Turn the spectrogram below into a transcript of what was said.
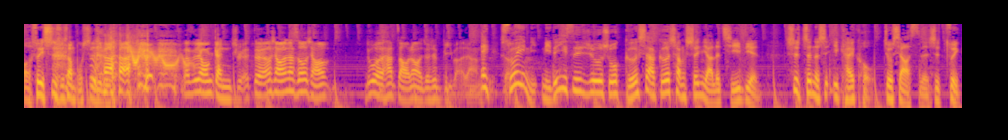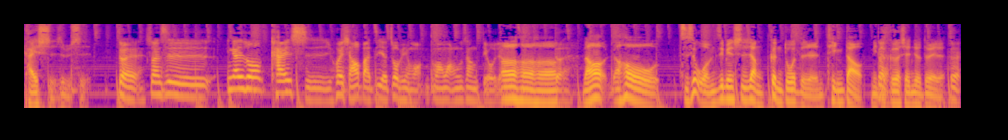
哦，所以事实上不是，是不是 那是那种感觉。对，我想要那时候想要如果他早，那我就去比吧，这样子。哎、所以你你的意思就是说，阁下歌唱生涯的起点是真的是一开口就吓死人，是最开始是不是？对，算是应该是说开始会想要把自己的作品往往网络上丢掉。嗯呵呵，对，然后然后只是我们这边是让更多的人听到你的歌声就对了。对，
